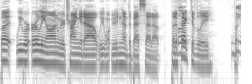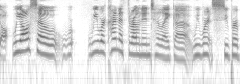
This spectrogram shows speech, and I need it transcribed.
But we were early on we were trying it out we, we didn't have the best setup. But Well, effectively we al- we also we were kind of thrown into like a we weren't super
